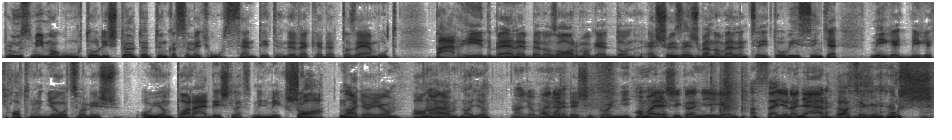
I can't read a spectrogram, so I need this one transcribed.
Plusz mi magunktól is töltöttünk, azt hiszem egy 20 centit növekedett az elmúlt pár hétben ebben az Armageddon esőzésben, a Velencei tó vízszintje, még egy, még egy 60-80 és olyan parád is lesz, mint még soha. Nagyon jó. Ah, nagyon. hát, nagyon. Nagyon Ha menő. majd esik annyi. Ha majd esik annyi, igen. Aztán jön a nyár. Azt mondjuk, hús,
